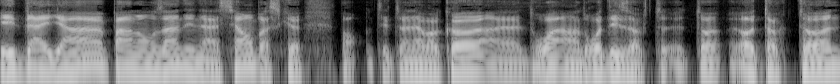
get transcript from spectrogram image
Et d'ailleurs, parlons-en des nations parce que bon, tu es un avocat euh, droit en droit des autochtones.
